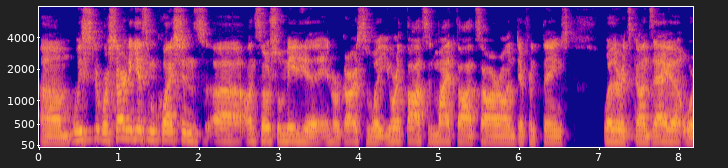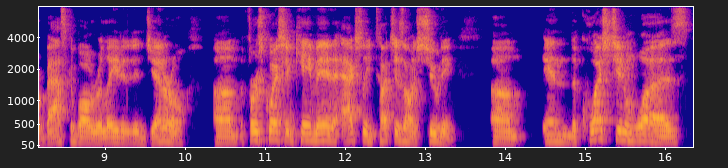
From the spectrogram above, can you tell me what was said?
Um, we st- we're starting to get some questions uh, on social media in regards to what your thoughts and my thoughts are on different things, whether it's Gonzaga or basketball related in general. Um, the first question came in actually touches on shooting. Um, and the question was,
